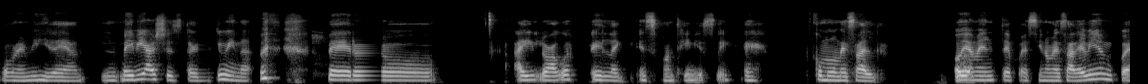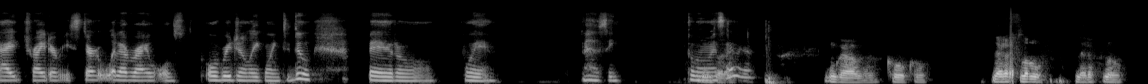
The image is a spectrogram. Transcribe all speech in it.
poner mis ideas. Maybe I should start doing that. Pero ahí lo hago eh, like spontaneously, es como me salga. Obviamente, pues si no me sale bien, pues I try to restart whatever I was originally going to do. Pero pues así, como me salga. Okay, cool, cool. Let it flow, let it flow.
